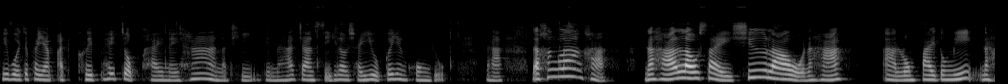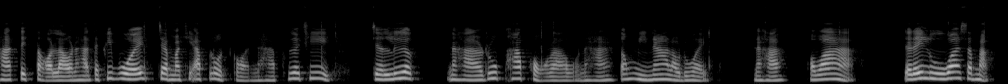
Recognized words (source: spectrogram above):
พี่บ๊วยจะพยายามอัดคลิปให้จบภายใน 5 นาที เห็นไหมคะจานสีที่เราใช้อยู่ก็ยังคงอยู่นะคะแล้วข้างล่างค่ะนะคะ เราใส่ชื่อเรานะคะอ่าลงไปตรงนี้นะคะ ติดต่อเรานะคะ แต่พี่บ๊วยจะมาที่อัปโหลดก่อนนะคะ เพื่อที่จะเลือกนะคะ รูปภาพของเรานะคะ ต้องมีหน้าเราด้วยนะคะ เพราะว่าจะได้รู้ว่าสมัคร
